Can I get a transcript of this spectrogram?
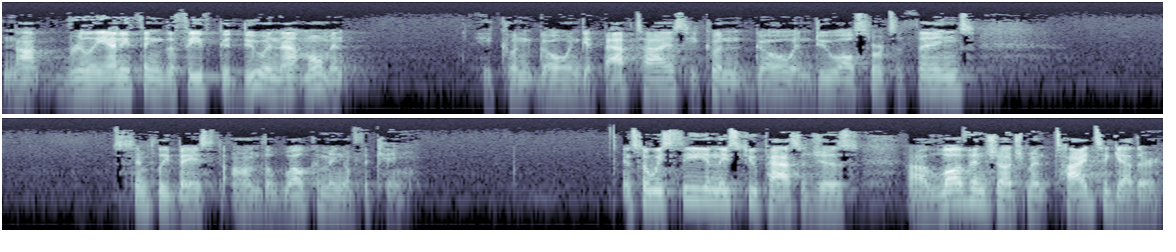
Not really anything the thief could do in that moment. He couldn't go and get baptized, he couldn't go and do all sorts of things. Simply based on the welcoming of the king. And so we see in these two passages uh, love and judgment tied together.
